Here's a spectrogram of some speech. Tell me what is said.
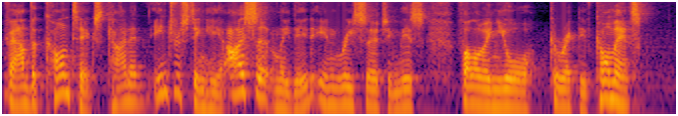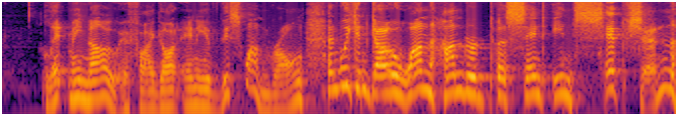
found the context kind of interesting here. I certainly did in researching this following your corrective comments. Let me know if I got any of this one wrong, and we can go 100% Inception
